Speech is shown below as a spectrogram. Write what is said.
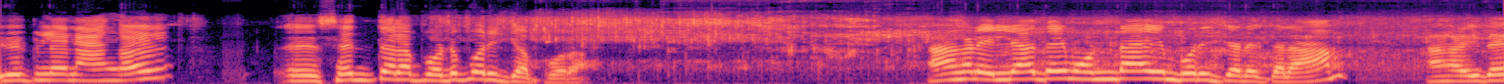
இதுக்குள்ளே நாங்கள் செத்தலை போட்டு பொறிக்க போகிறோம் நாங்கள் எல்லாத்தையும் ஒன்றாயும் பொறிச்செடுக்கலாம். நாங்கள் இதை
